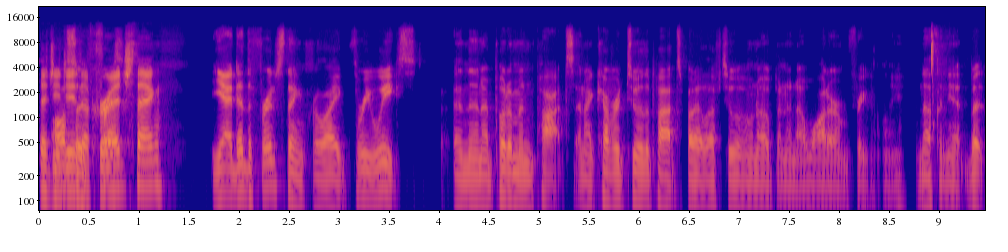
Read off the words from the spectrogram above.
Did you do the Chris- fridge thing? Yeah, I did the fridge thing for like three weeks. and then I put them in pots, and I covered two of the pots, but I left two of them open, and I water them frequently. Nothing yet, but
